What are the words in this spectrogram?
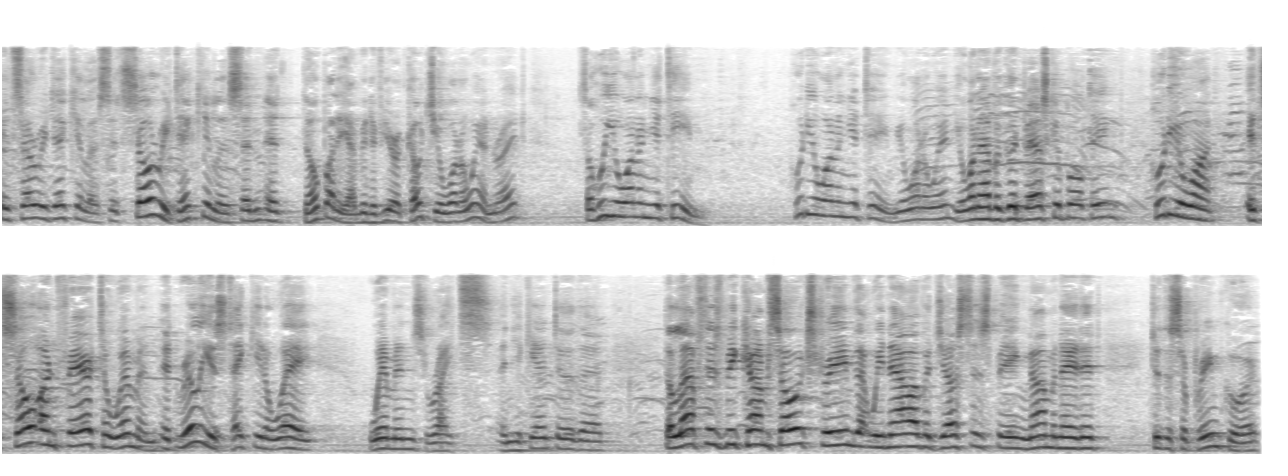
It's so ridiculous. It's so ridiculous. And, and nobody, I mean, if you're a coach, you want to win, right? So who you want on your team? Who do you want on your team? You want to win? You want to have a good basketball team? Who do you want? It's so unfair to women. It really is taking away women's rights, and you can't do that. The left has become so extreme that we now have a justice being nominated to the Supreme Court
